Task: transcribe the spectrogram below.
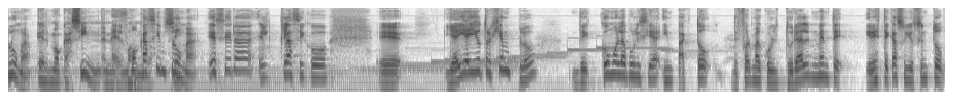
pluma. El mocasín, en el, El fondo. mocasín Sí. pluma. Ese era el clásico. eh, y ahí hay otro ejemplo de cómo la publicidad impactó de forma culturalmente, en este caso yo siento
